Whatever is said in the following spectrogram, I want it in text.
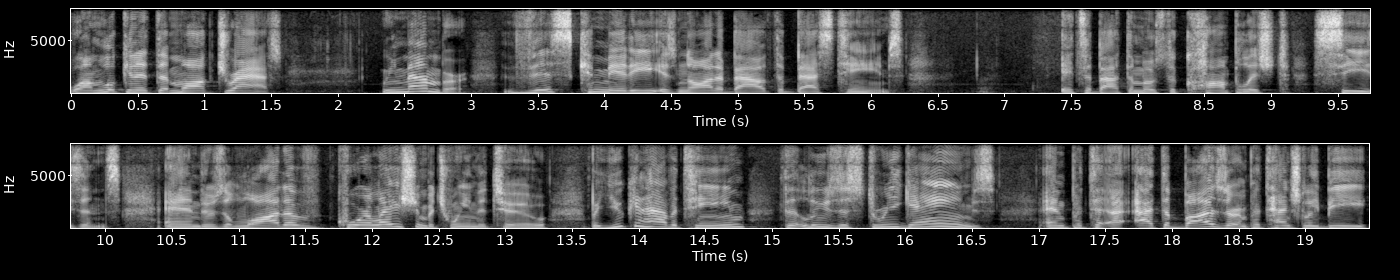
well, I'm looking at the mock drafts. Remember, this committee is not about the best teams. It's about the most accomplished seasons. And there's a lot of correlation between the two. But you can have a team that loses three games and uh, at the buzzer and potentially be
